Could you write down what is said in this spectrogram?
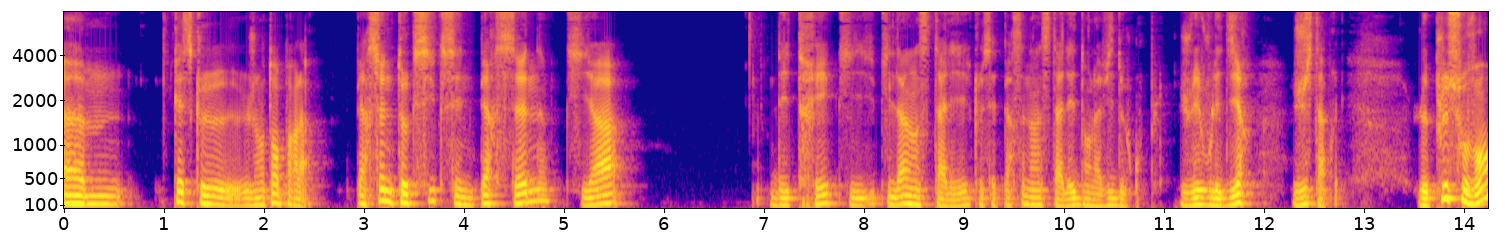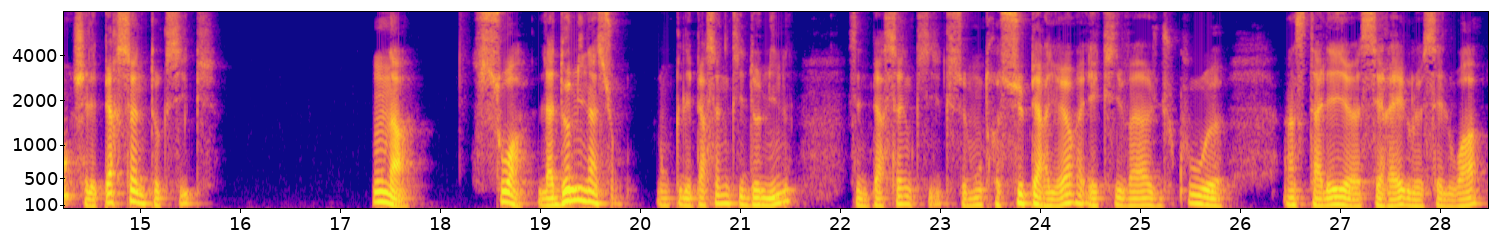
Euh, qu'est-ce que j'entends par là? Personne toxique, c'est une personne qui a des traits qu'il a installés, que cette personne a installés dans la vie de couple. Je vais vous les dire juste après. Le plus souvent, chez les personnes toxiques, on a soit la domination, donc les personnes qui dominent, c'est une personne qui, se montre supérieure et qui va du coup euh, installer euh, ses règles, ses lois.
